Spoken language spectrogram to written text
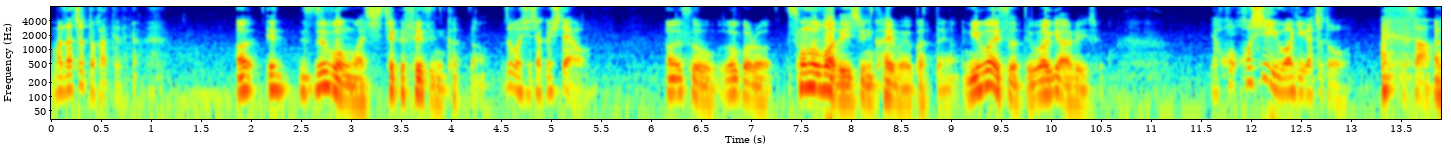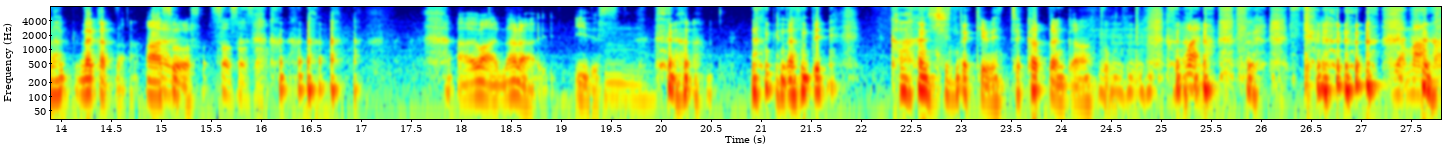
まだちょっと買ってない。あえズボンは試着せずに買ったん？ズボン試着したよ。あそう。だからその場で一緒に買えばよかったや。んリバイスだって上着あるでしょ。いやほ欲しい上着がちょっとあってさ。あななかった。あ、ん。そうそう。そうそうそう。あまあならいいでうす、ん。なんかなんで下半身だけめっちゃ勝ったんかなと思って。お前。ないやまあまあ、まあ、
